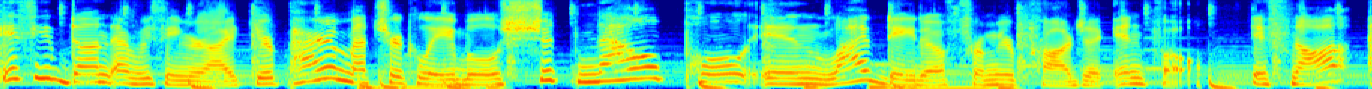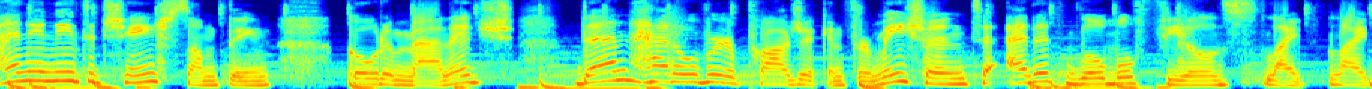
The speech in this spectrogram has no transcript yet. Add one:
If you've done everything right, your parametric label should now pull in live data from your project info. If not, and you need to change something, go to Manage, then head over to Project Information to edit global fields like, like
